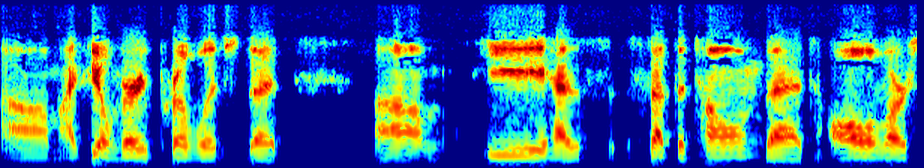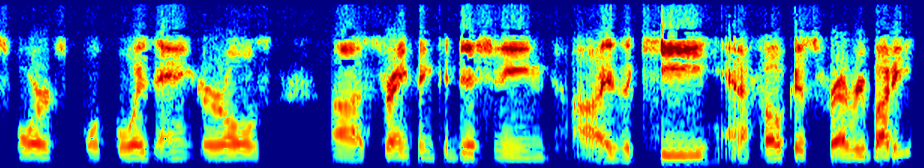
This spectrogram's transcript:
um, I feel very privileged that um, he has set the tone that all of our sports, both boys and girls, uh, strength and conditioning uh, is a key and a focus for everybody.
